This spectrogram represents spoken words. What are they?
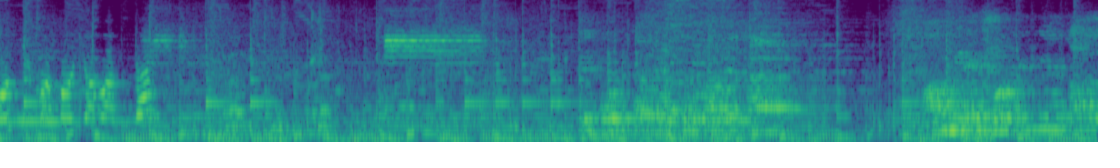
কর্তৃপক্ষ জবাব দেয় আমি এই ছবি নিয়ে কাল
